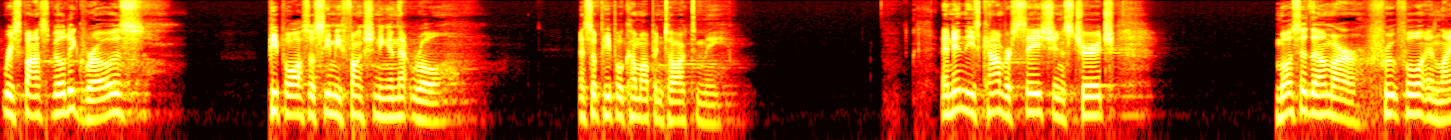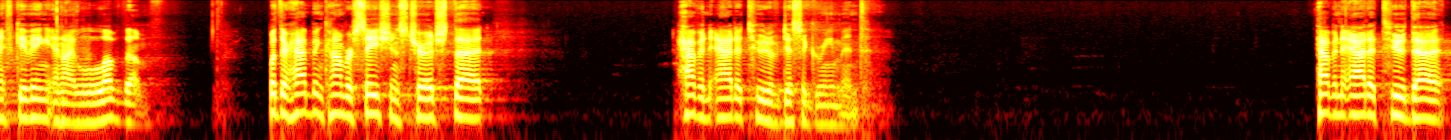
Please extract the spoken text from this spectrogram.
responsibility grows, people also see me functioning in that role. And so people come up and talk to me. And in these conversations, church, most of them are fruitful and life giving, and I love them. But there have been conversations, church, that have an attitude of disagreement. Have an attitude that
